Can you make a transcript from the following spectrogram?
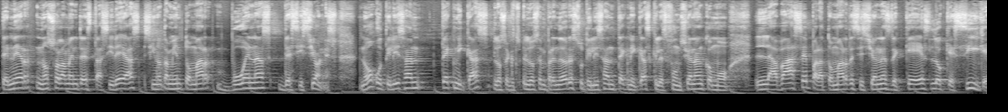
tener no solamente estas ideas, sino también tomar buenas decisiones. ¿no? Utilizan técnicas, los, los emprendedores utilizan técnicas que les funcionan como la base para tomar decisiones de qué es lo que sigue.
